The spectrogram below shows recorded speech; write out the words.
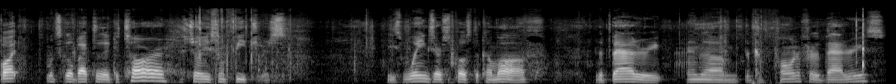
But let's go back to the guitar. Show you some features. These wings are supposed to come off. The battery and um, the component for the batteries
